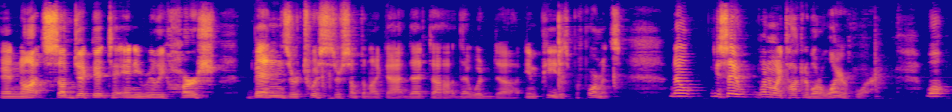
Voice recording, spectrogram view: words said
and not subject it to any really harsh bends or twists or something like that that, uh, that would uh, impede its performance. Now, you say, what am I talking about a wire for? Well,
